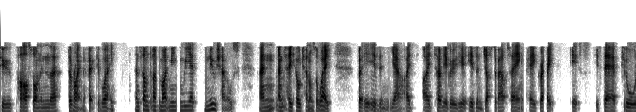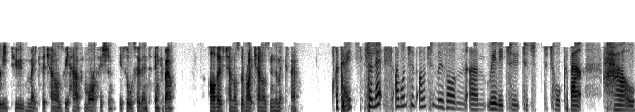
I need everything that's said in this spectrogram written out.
to pass on in the, the right and effective way and sometimes it might mean we add new channels and, mm-hmm. and take old channels away. But it mm-hmm. not yeah, I, I totally agree with you. It isn't just about saying, okay, great, it's, it's there purely to make the channels we have more efficient. It's also then to think about, are those channels the right channels in the mix now? Okay, so let's. I want to. I want to move on um, really to, to to talk about how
